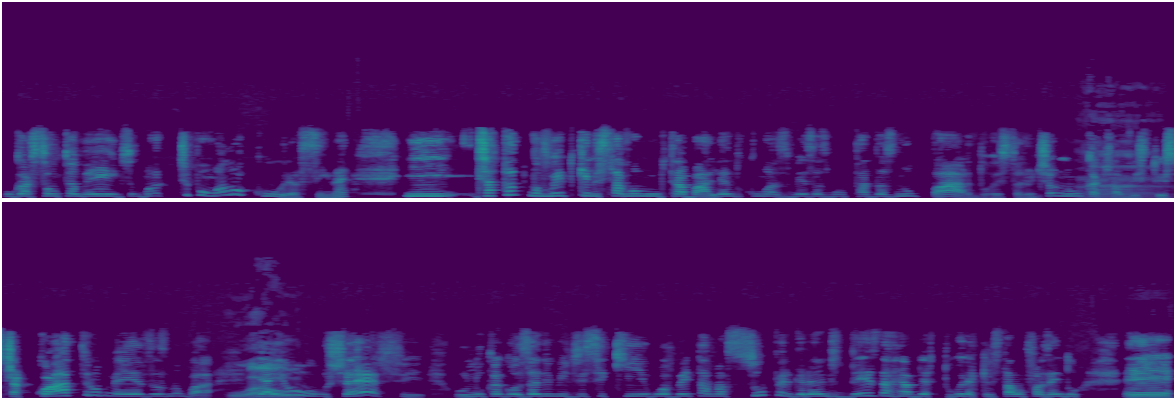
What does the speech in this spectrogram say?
o- garçom também, uma- tipo uma loucura, assim, né? E tinha tanto movimento que eles estavam trabalhando com umas mesas montadas no bar do restaurante. Eu nunca tinha Ah. visto isso, tinha quatro mesas no bar. Uau. E aí o chefe, o Luca Gozani, me disse que o movimento estava super grande desde a reabertura, que eles estavam fazendo, é,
